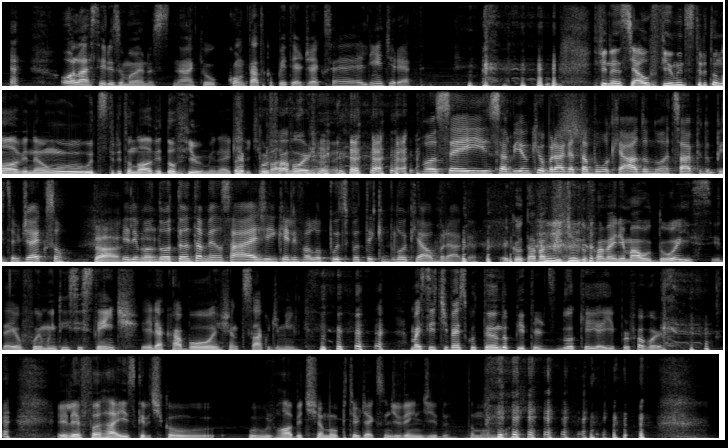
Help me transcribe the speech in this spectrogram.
Olá, seres humanos. Não, aqui o contato com o Peter Jackson é linha direta. Financiar o filme Distrito 9, não o, o Distrito 9 do filme, né? Por claro, favor. Vocês sabiam que o Braga tá bloqueado no WhatsApp do Peter Jackson? Tá. Ele tá. mandou tanta mensagem que ele falou: putz, vou ter que bloquear o Braga. É que eu tava pedindo Fome Animal 2, e daí eu fui muito insistente, ele acabou enchendo o saco de mim. Mas se estiver escutando, Peter, desbloqueia aí, por favor. ele é fã raiz, criticou o Hobbit chamou o Peter Jackson de vendido. Tomou um bloco.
